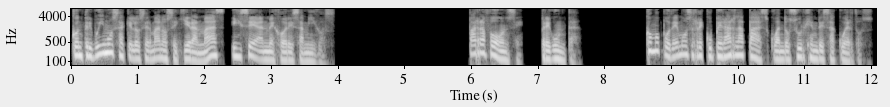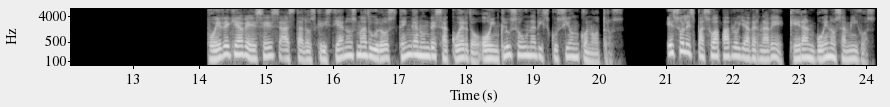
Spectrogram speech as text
contribuimos a que los hermanos se quieran más y sean mejores amigos. Párrafo 11. Pregunta. ¿Cómo podemos recuperar la paz cuando surgen desacuerdos? Puede que a veces hasta los cristianos maduros tengan un desacuerdo o incluso una discusión con otros. Eso les pasó a Pablo y a Bernabé, que eran buenos amigos.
